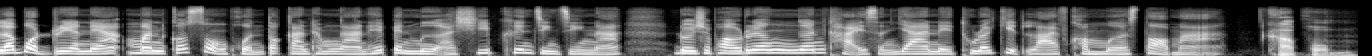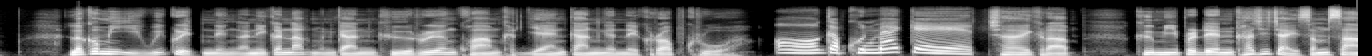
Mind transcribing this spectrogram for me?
แล้วบทเรียนเนี้ยมันก็ส่งผลต่อการทำงานให้เป็นมืออาชีพขึ้นจริง ๆ นะ โดยเฉพาะเรื่องเงื่อนไขสัญญาในธุรกิจไลฟ์คอมเมอร์สต่อมา ครับผม แล้วก็มีอีกวิกฤตหนึ่ง อันนี้ก็นักเหมือนกัน คือเรื่องความขัดแย้งการเงินในครอบครัว อ๋อ กับคุณแม่เกดใช่ครับ คือมีประเด็นค่าใช้จ่ายซ้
